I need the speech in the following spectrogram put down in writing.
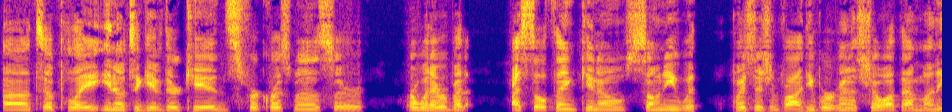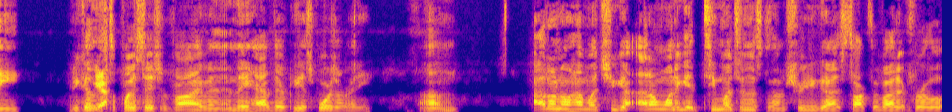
uh to play, you know, to give their kids for Christmas or or whatever, but I still think, you know, Sony with PlayStation 5, people are going to show out that money because Yeah. it's a PlayStation 5 and, and they have their PS4s already. Um, I don't know how much you got. I don't want to get too much in this because I'm sure you guys talked about it for a,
